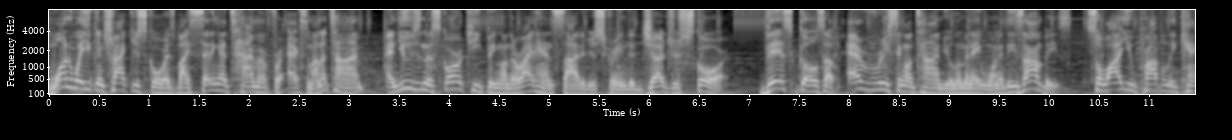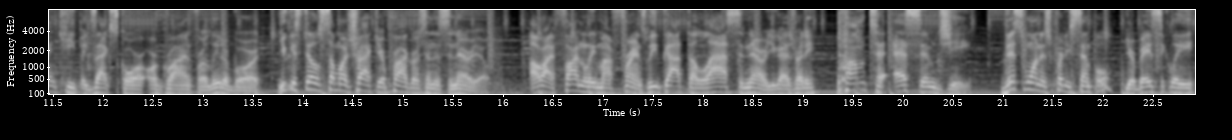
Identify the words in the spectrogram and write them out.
One way you can track your score is by setting a timer for X amount of time and using the scorekeeping on the right hand side of your screen to judge your score. This goes up every single time you eliminate one of these zombies. So while you probably can't keep exact score or grind for a leaderboard, you can still somewhat track your progress in this scenario. Alright, finally my friends, we've got the last scenario. You guys ready? Pump to SMG. This one is pretty simple. You're basically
